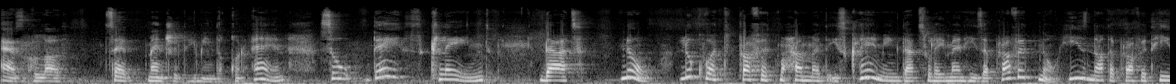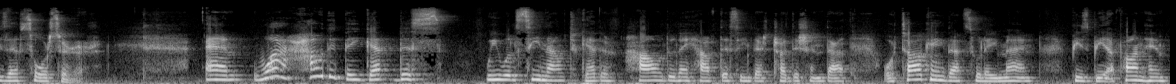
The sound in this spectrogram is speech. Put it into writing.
as Allah said mentioned him in the Quran. So they claimed that no, look what Prophet Muhammad is claiming that Sulaiman he's a prophet. No, he is not a prophet. He's a sorcerer. And why? How did they get this? We will see now together how do they have this in their tradition that or talking that Sulaiman, peace be upon him,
